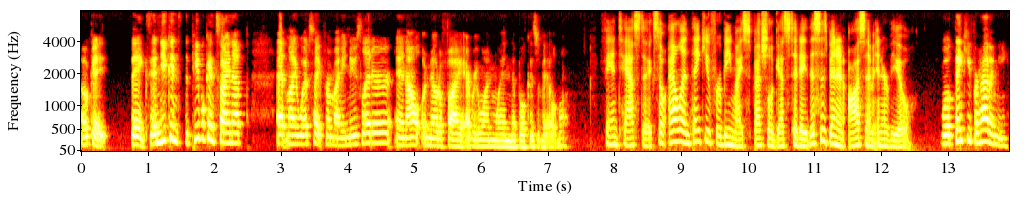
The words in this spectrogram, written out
Okay, thanks. And you can the people can sign up at my website for my newsletter and I'll notify everyone when the book is available. Fantastic. So Ellen, thank you for being my special guest today. This has been an awesome interview. Well, thank you for having me.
